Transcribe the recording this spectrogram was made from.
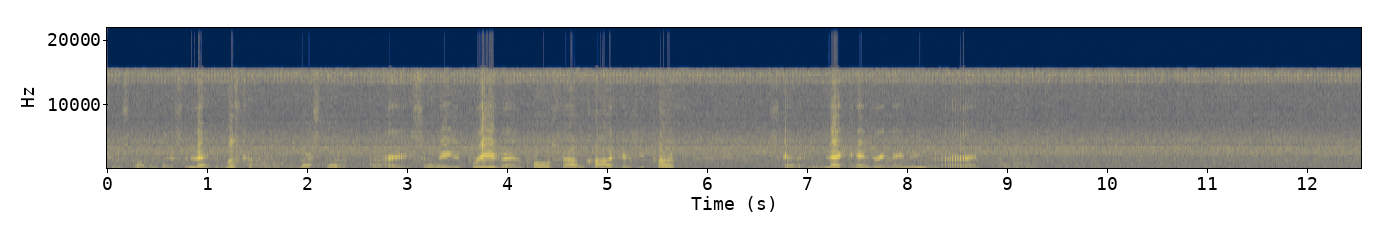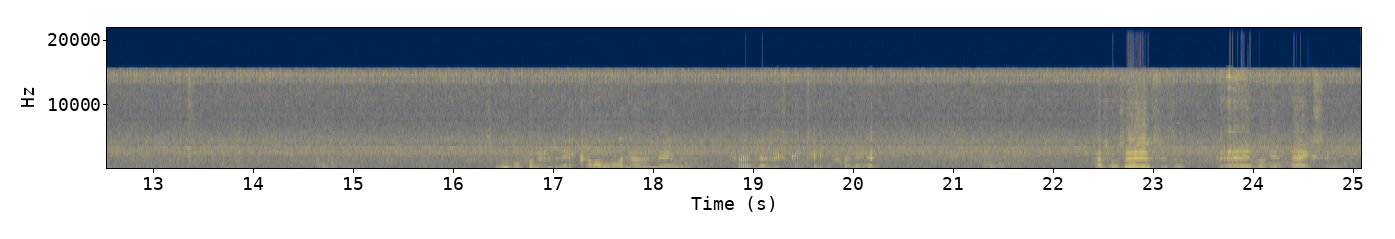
see what's going on with his neck. It looks kind of messed up. Alright, so he's breathing, pulse sound conscious. He probably got a neck injury maybe? Alright. So we're gonna put a neck collar on him and then paramedics can take him from there. That's what I said, this is a bad looking accident.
